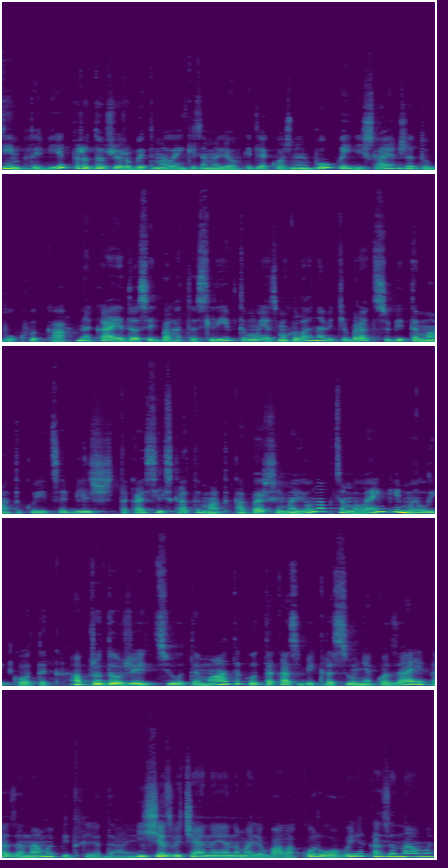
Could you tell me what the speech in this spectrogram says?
Всім привіт! Продовжую робити маленькі замальовки для кожної букви і дійшла я вже до букви К. На К є досить багато слів, тому я змогла навіть обрати собі тематику, і це більш така сільська тематика. А перший малюнок це маленький милий котик. А продовжує цю тематику така собі красуня коза, яка за нами підглядає. І ще, звичайно, я намалювала корову, яка за нами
